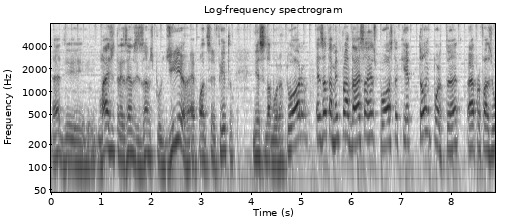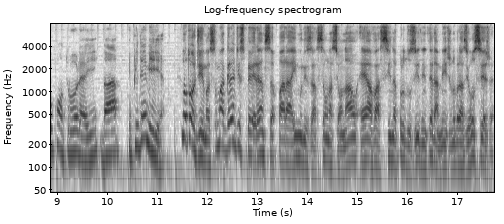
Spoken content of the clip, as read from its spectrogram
né, de mais de 300 exames por dia, é, pode ser feito nesse laboratório, exatamente para dar essa resposta que é tão importante é, para fazer o controle aí da epidemia. Doutor Dimas, uma grande esperança para a imunização nacional é a vacina produzida inteiramente no Brasil, ou seja,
